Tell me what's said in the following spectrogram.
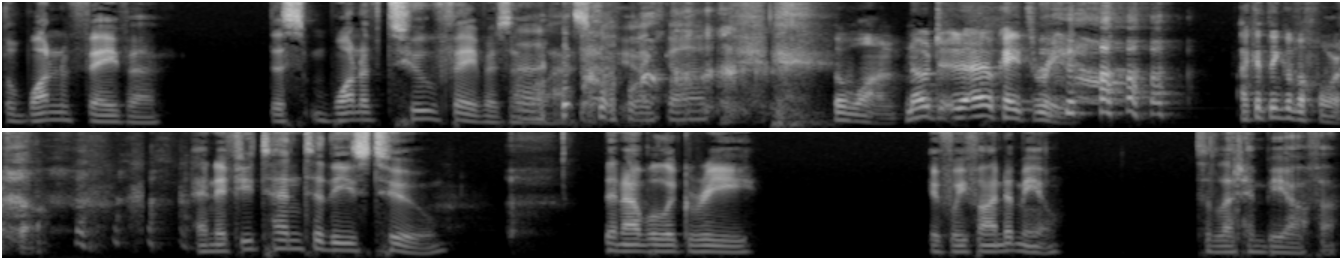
the one favor this one of two favors i will ask oh of you my god. The one. No, t- okay, three. I could think of a fourth though. and if you tend to these two then i will agree if we find a meal to let him be alpha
